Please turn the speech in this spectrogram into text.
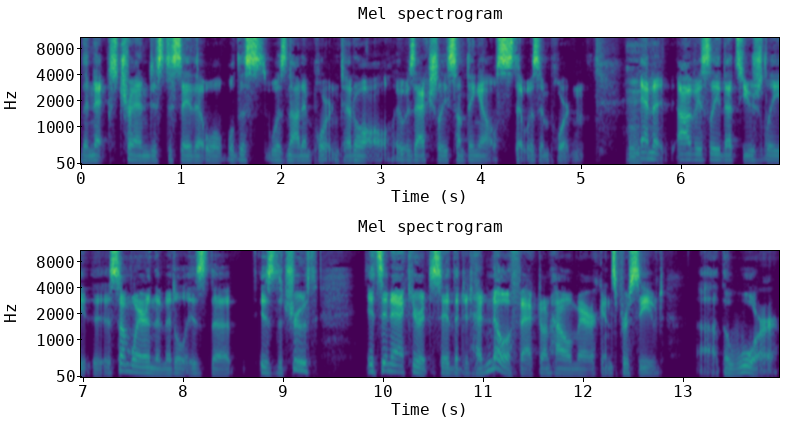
the next trend is to say that well, well, this was not important at all. It was actually something else that was important, mm-hmm. and it, obviously that's usually uh, somewhere in the middle is the is the truth. It's inaccurate to say that it had no effect on how Americans perceived uh, the war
